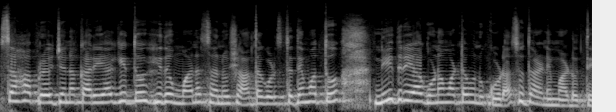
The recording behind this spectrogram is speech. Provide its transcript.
ಸಹ ಪ್ರಯೋಜನಕಾರಿಯಾಗಿದ್ದು ಇದು ಮನಸ್ಸನ್ನು ಶಾಂತಗೊಳಿಸುತ್ತದೆ ಮತ್ತು ನಿದ್ರೆಯ ಗುಣಮಟ್ಟವನ್ನು ಕೂಡ ಸುಧಾರಣೆ ಮಾಡುತ್ತೆ.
